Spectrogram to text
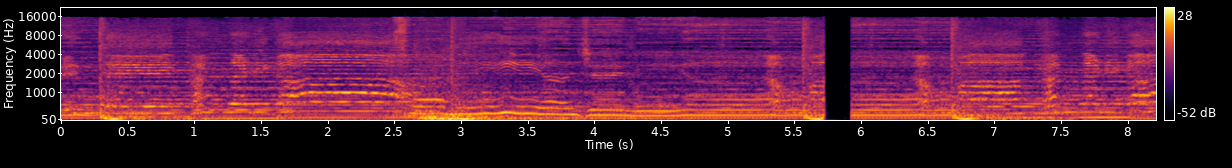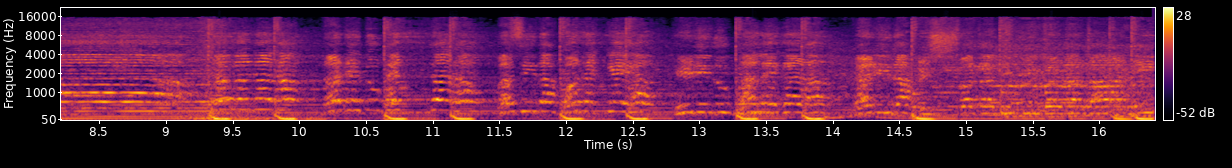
ನಿಂದೆ ಕನ್ನಡಿಗ. ಸ್ವಾಮಿ ಆಂಜನೇಯ ನಮ್ಮ ಕನ್ನಡಿಗ. ಜಗನರ ನಡೆದು ಬೆತ್ತರ ಬಸಿದ ಹೊನಕೆಯ ಹಿಡಿದು ಕಲೆಗಳ ಕಡಿದ ವಿಶ್ವದ ಲಿಪಿಗಳ ರಾಣಿ.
